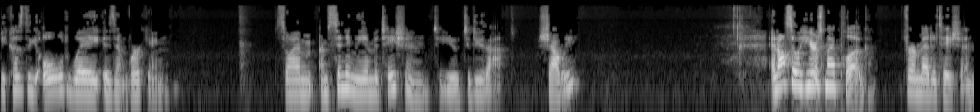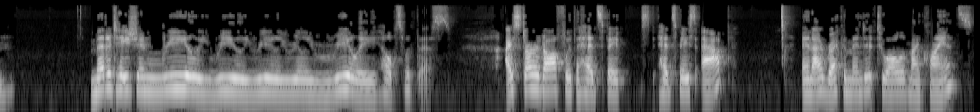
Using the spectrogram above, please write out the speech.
because the old way isn't working. So I'm, I'm sending the invitation to you to do that. Shall we? And also, here's my plug for meditation. Meditation really, really, really, really, really helps with this. I started off with the Headspace, Headspace app, and I recommend it to all of my clients.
